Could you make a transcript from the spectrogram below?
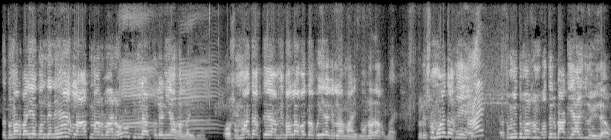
তো তোমার ভাইয়া কোনদিন এক লাত মারবার ও টিল্লার তুলে নিয়ে ভালাইব ও সময় থাকতে আমি বালা কথা কইয়া গেলাম আইস মনে রাখবা। যদি সময় থাকে তো তুমি তোমার সম্পত্তির বাকি লইলাও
